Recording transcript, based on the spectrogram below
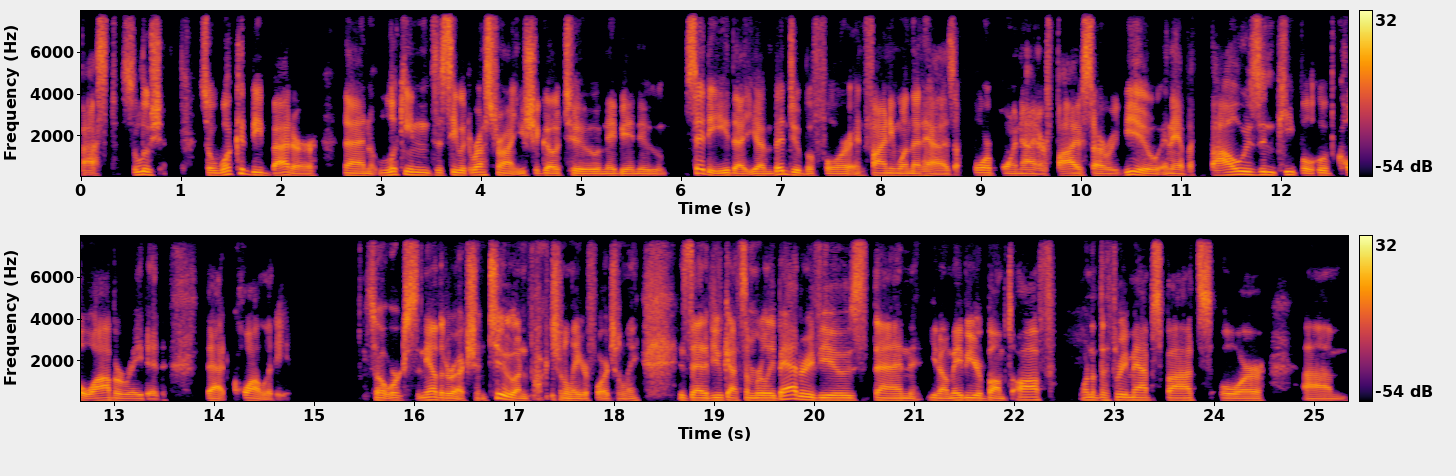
best solution. So what could be better than looking to see what restaurant you should go to maybe a new city that you haven't been to before and finding one that has a 4.9 or 5 star review and they have a thousand people who have corroborated that quality so it works in the other direction too unfortunately or fortunately is that if you've got some really bad reviews then you know maybe you're bumped off one of the three map spots or um,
